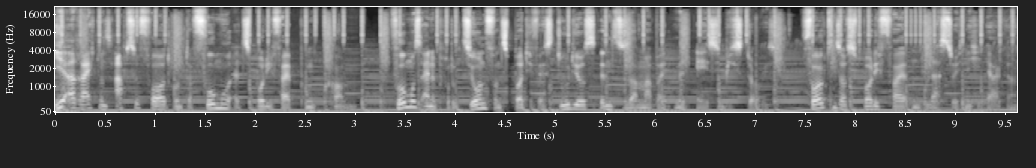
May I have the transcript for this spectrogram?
Ihr erreicht uns ab sofort unter FOMO at Spotify.com. FOMO ist eine Produktion von Spotify Studios in Zusammenarbeit mit ACB Stories. Folgt uns auf Spotify und lasst euch nicht ärgern.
